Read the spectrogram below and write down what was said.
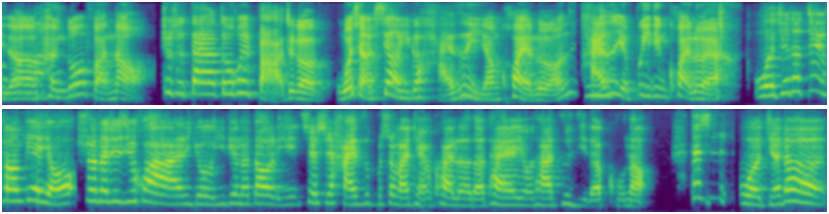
己的很多烦恼，就是大家都会把这个，我想像一个孩子一样快乐，孩子也不一定快乐呀。我觉得对方辩友说的这句话有一定的道理，确实孩子不是完全快乐的，他也有他自己的苦恼。但是我觉得，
